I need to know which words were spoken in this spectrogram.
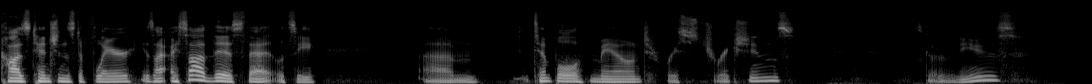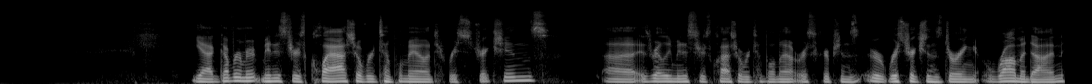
cause tensions to flare is I, I, saw this that, let's see, um, Temple Mount restrictions. Let's go to the news. Yeah, government ministers clash over Temple Mount restrictions uh, Israeli ministers clash over Temple Mount restrictions er, restrictions during Ramadan.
